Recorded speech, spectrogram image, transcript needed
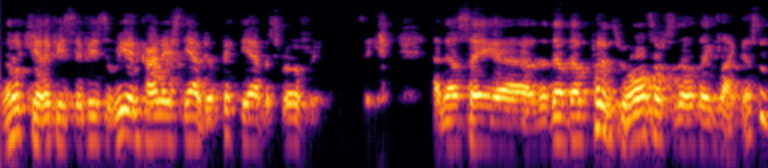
A little kid, if he's if he's the reincarnation of the abbot, he'll pick the abbot's rosary. See? And they'll say uh, they'll, they'll put him through all sorts of little things like this, and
